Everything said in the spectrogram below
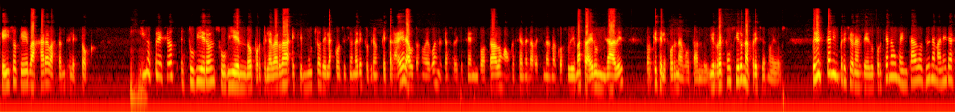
que hizo que bajara bastante el stock. Y los precios estuvieron subiendo, porque la verdad es que muchos de las concesionarias tuvieron que traer autos nuevos, en el caso de que sean importados, aunque sean de la región del Mercosur y demás, traer unidades, porque se les fueron agotando y repusieron a precios nuevos. Pero es tan impresionante, Edu, porque han aumentado de una manera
